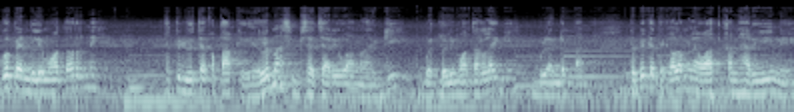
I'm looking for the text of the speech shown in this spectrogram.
gue pengen beli motor nih tapi duitnya kepake. Ya lu masih bisa cari uang lagi buat beli motor lagi bulan depan. Tapi ketika lo melewatkan hari ini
